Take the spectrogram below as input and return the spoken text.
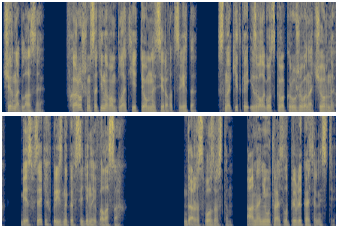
черноглазая, в хорошем сатиновом платье темно-серого цвета, с накидкой из вологодского кружева на черных, без всяких признаков седины в волосах. Даже с возрастом она не утратила привлекательности,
